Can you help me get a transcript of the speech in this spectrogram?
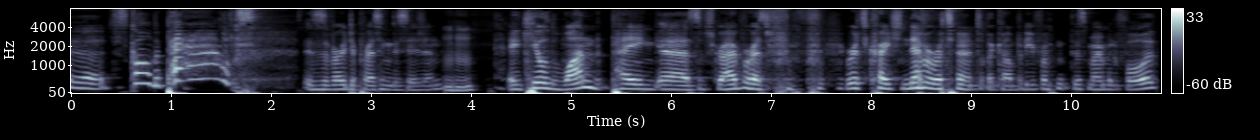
yeah, just call me pounce. This is a very depressing decision. Mm-hmm. It killed one paying uh, subscriber as Rich Kraetsch never returned to the company from this moment forward.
